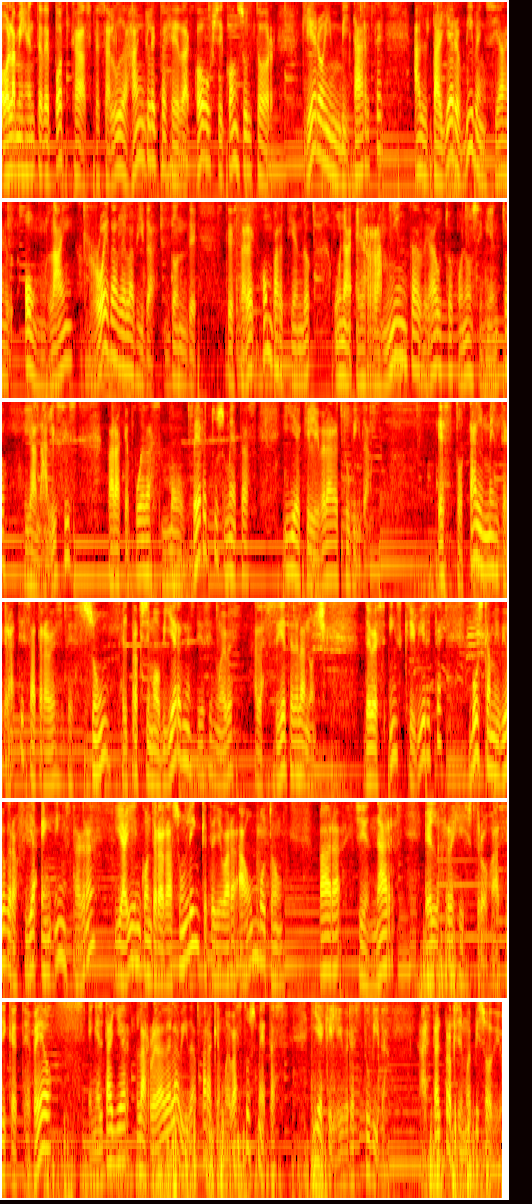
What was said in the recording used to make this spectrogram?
Hola mi gente de podcast, te saluda Hangle Tejeda, coach y consultor. Quiero invitarte al taller vivencial online Rueda de la Vida, donde te estaré compartiendo una herramienta de autoconocimiento y análisis para que puedas mover tus metas y equilibrar tu vida. Es totalmente gratis a través de Zoom el próximo viernes 19 a las 7 de la noche. Debes inscribirte, busca mi biografía en Instagram y ahí encontrarás un link que te llevará a un botón para llenar el registro. Así que te veo en el taller La Rueda de la Vida para que muevas tus metas y equilibres tu vida. Hasta el próximo episodio.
